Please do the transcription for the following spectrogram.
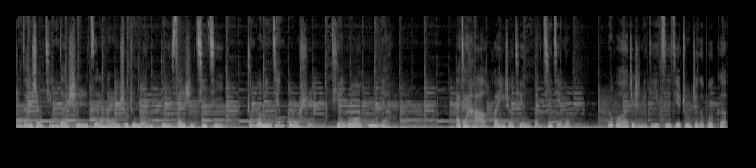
正在收听的是《自然而然说中文》第三十七期《中国民间故事·田螺姑娘》。大家好，欢迎收听本期节目。如果这是你第一次接触这个播客，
